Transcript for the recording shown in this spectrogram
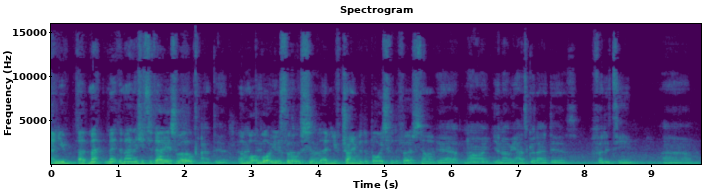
And you uh, met, met the manager today as well. I did. And I what, did what are your thoughts? And, and you've trained with the boys for the first time. Yeah, no, you know, he has good ideas for the team. Um,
